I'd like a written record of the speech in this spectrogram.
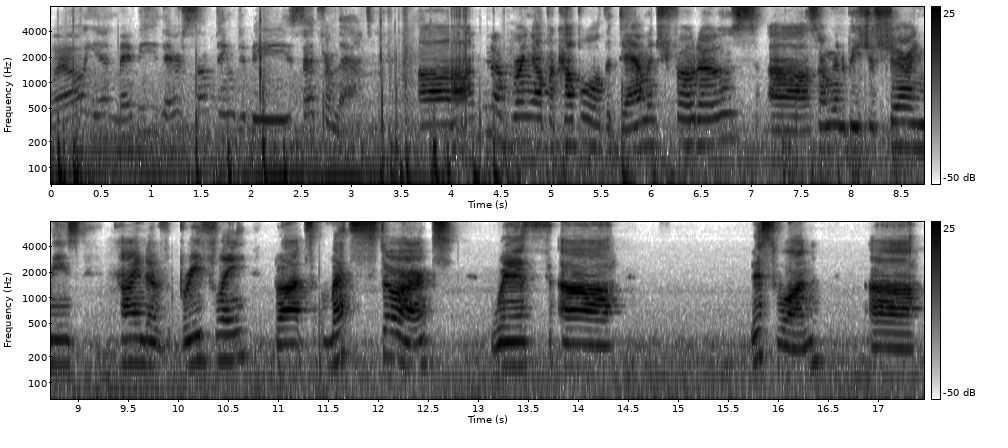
Well, yeah, maybe there's something to be said from that. Um, I'm going to bring up a couple of the damaged photos. Uh, so I'm going to be just sharing these kind of briefly. But let's start with uh, this one. Uh,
